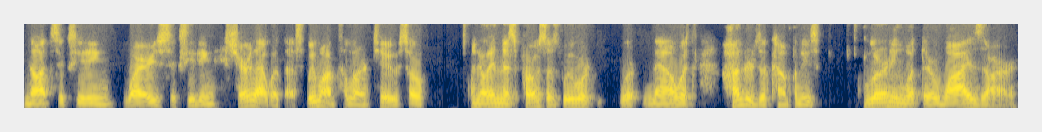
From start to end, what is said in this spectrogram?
not succeeding? Why are you succeeding? Share that with us. We want to learn too. So, you know, in this process, we work, work now with hundreds of companies, learning what their whys are.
